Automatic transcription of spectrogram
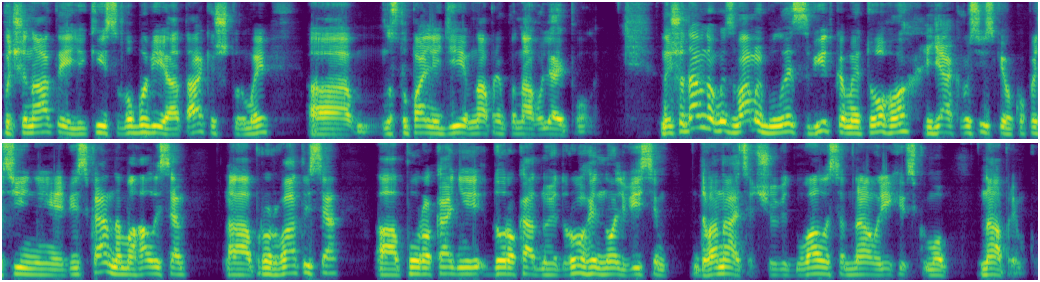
починати якісь лобові атаки, штурми, наступальні дії в напрямку на Гуляйполе. Нещодавно ми з вами були свідками того, як російські окупаційні війська намагалися прорватися а, по рокадній до рокадної дороги 0812, що відбувалося на Оріхівському напрямку.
